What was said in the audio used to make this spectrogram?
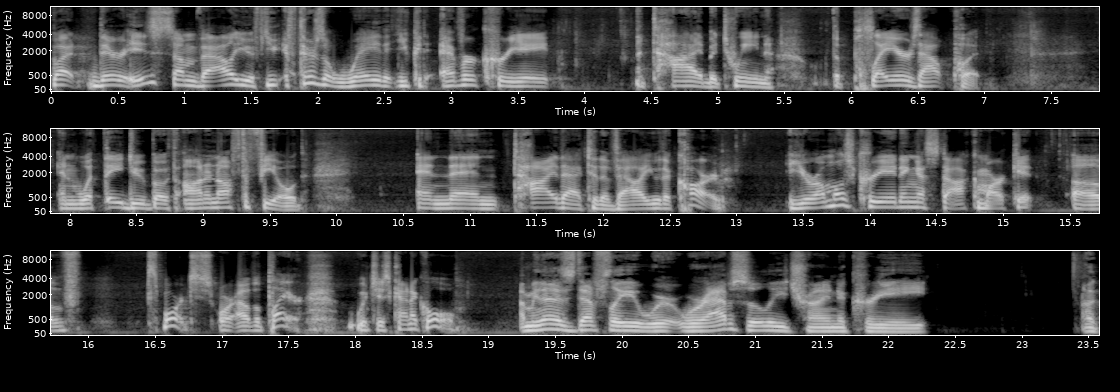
But there is some value if you if there's a way that you could ever create a tie between the player's output and what they do both on and off the field and then tie that to the value of the card, you're almost creating a stock market of sports or of a player, which is kind of cool. I mean, that is definitely we're we're absolutely trying to create a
